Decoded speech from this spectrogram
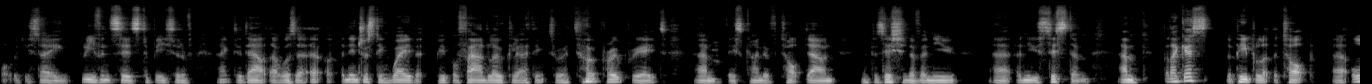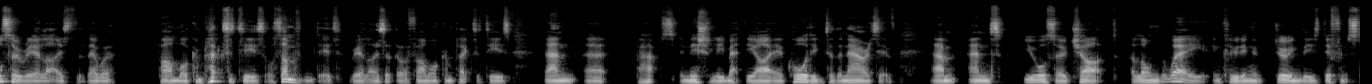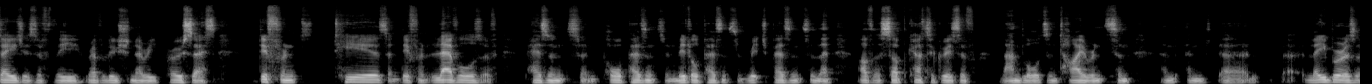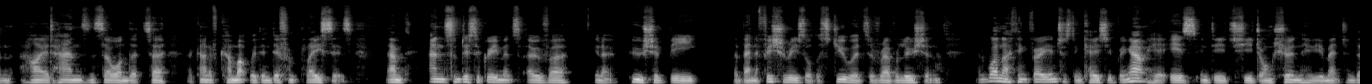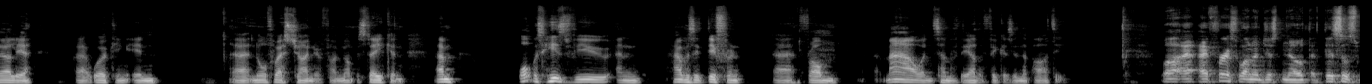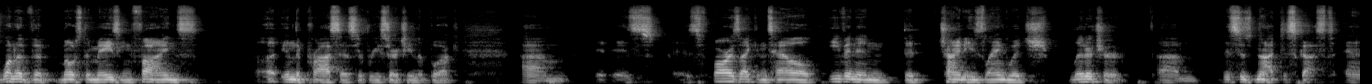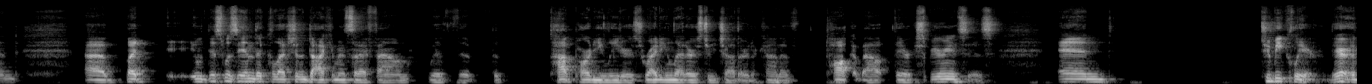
what would you say grievances to be sort of acted out. That was a, a, an interesting way that people found locally, I think, to to appropriate um, this kind of top down imposition of a new uh, a new system. Um, but I guess the people at the top uh, also realised that there were far more complexities, or some of them did realize that there were far more complexities than uh, perhaps initially met the eye according to the narrative. Um, and you also chart along the way, including during these different stages of the revolutionary process, different tiers and different levels of peasants and poor peasants and middle peasants and rich peasants, and then other subcategories of landlords and tyrants and and and uh, laborers and hired hands and so on that uh, are kind of come up with in different places, um, and some disagreements over you know who should be the beneficiaries or the stewards of revolution. And one I think very interesting case you bring out here is indeed Xi Zhongxun, who you mentioned earlier, uh, working in uh, northwest China, if I'm not mistaken. Um, what was his view and how was it different uh, from Mao and some of the other figures in the party? Well, I, I, first want to just note that this was one of the most amazing finds uh, in the process of researching the book. Um, as, as far as I can tell, even in the Chinese language literature, um, this is not discussed. And uh, but it, this was in the collection of documents that I found with the, the top party leaders writing letters to each other to kind of talk about their experiences. And to be clear, there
